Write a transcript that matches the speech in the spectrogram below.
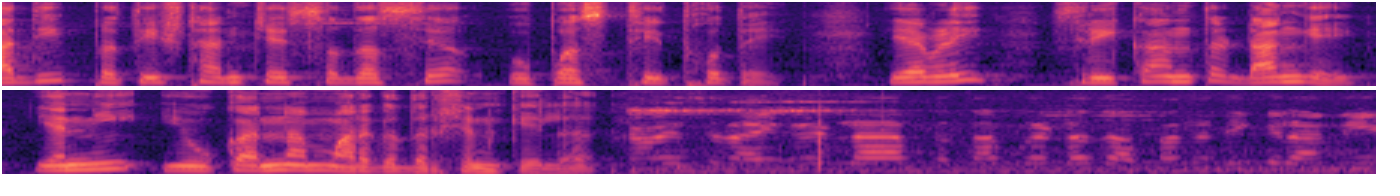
आदी प्रतिष्ठानचे सदस्य उपस्थित होते. यावेळी श्रीकांत डांगे यांनी युवकांना मार्गदर्शन केलं. रायगडला प्रतापगडला जाताना देखील आम्ही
